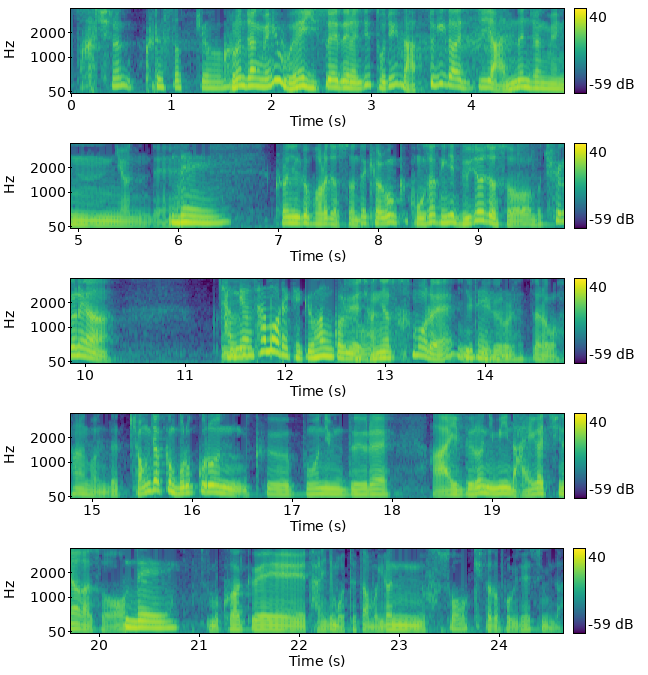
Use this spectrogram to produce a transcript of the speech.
사실은 그랬었죠. 그런 장면이 왜 있어야 되는지 도저히 납득이 가지 않는 장면이었는데. 네. 그런 일도 벌어졌었는데 결국 그 공사가 굉장히 늦어져서 뭐 최근에야 그 작년 3월에 개교한 걸로. 네, 작년 3월에 이제 네. 개교를 했다라고 하는 건데 정작 그 무릎 꿇은 그 부모님들의 아이들은 이미 나이가 지나가서 네. 뭐 그 학교에 다니지 못했다 뭐 이런 후속 기사도 보기도 했습니다.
